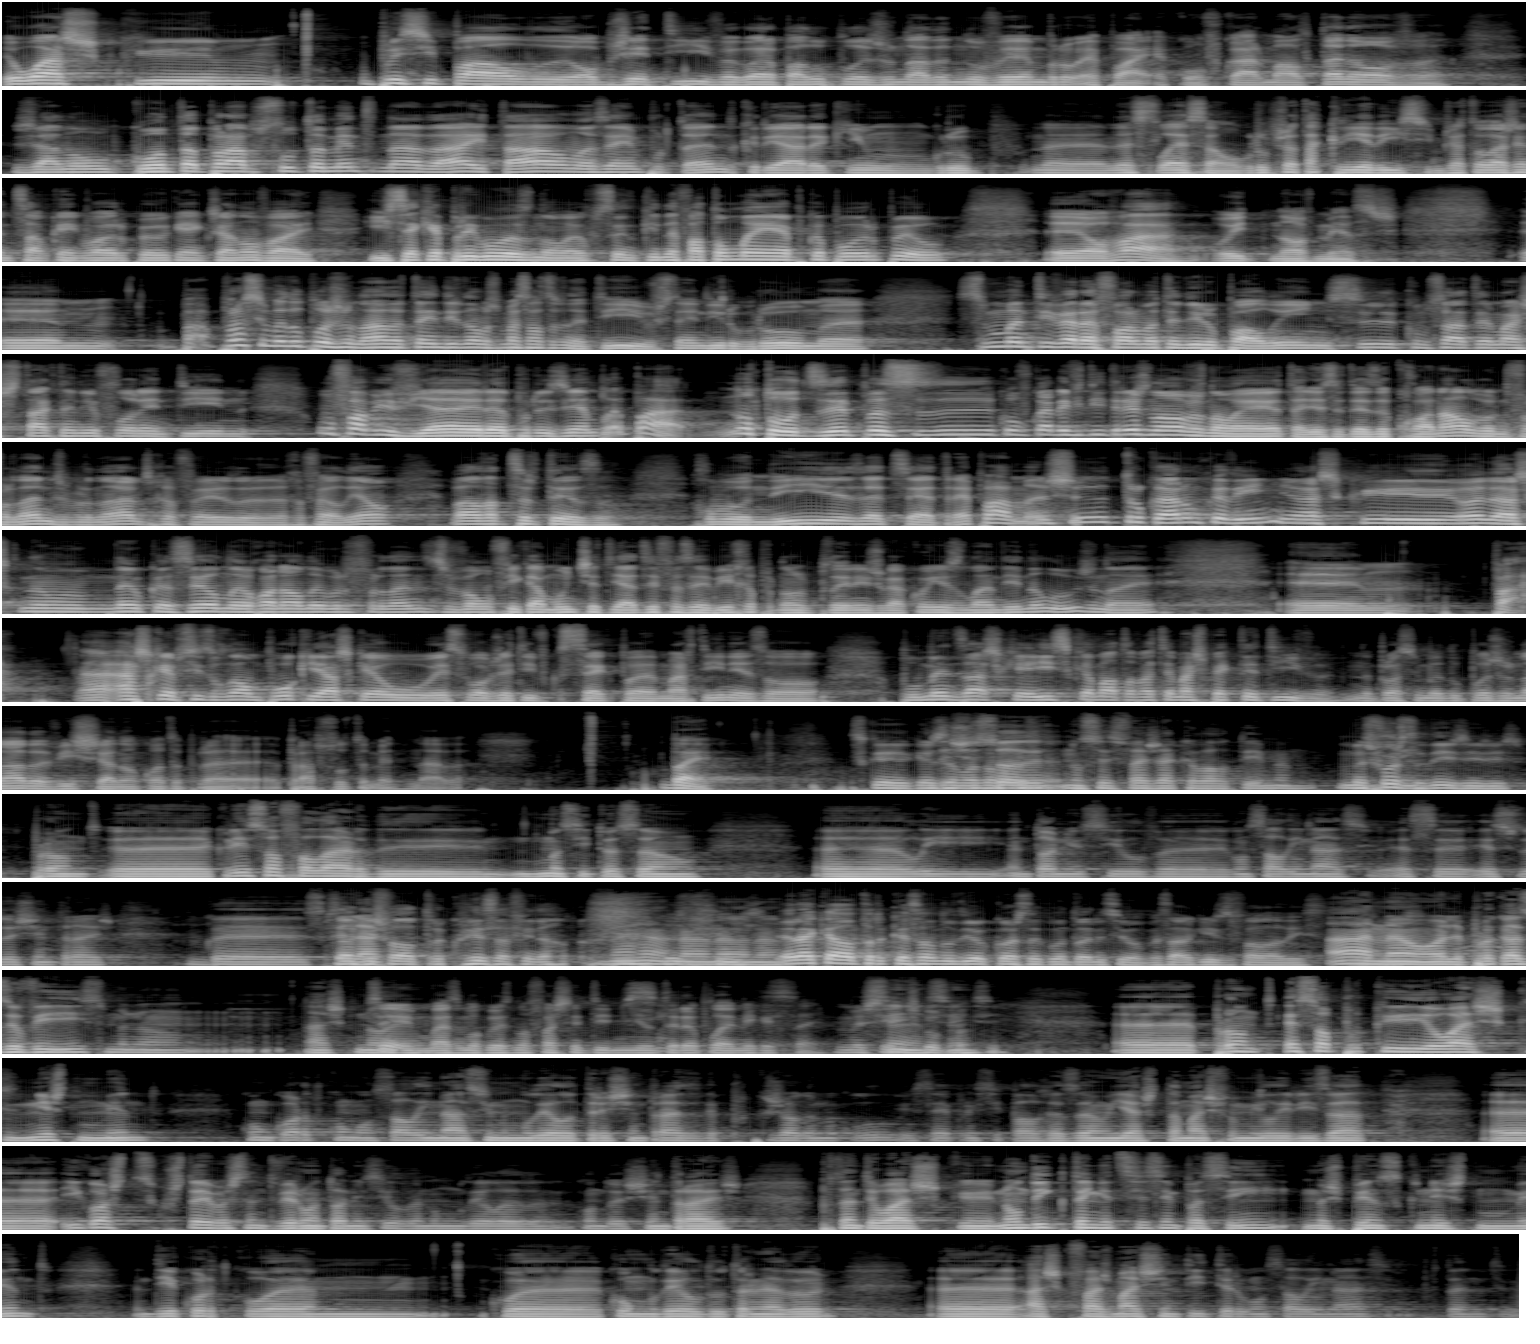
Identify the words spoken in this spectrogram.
eu acho que hum, o principal eh, objetivo agora para a dupla jornada de novembro é, pá, é convocar malta nova. Já não conta para absolutamente nada ah, e tal, mas é importante criar aqui um grupo na, na seleção. O grupo já está criadíssimo, já toda a gente sabe quem é que vai ao europeu e quem é que já não vai. E isso é que é perigoso, não é? Sendo que ainda falta uma época para o europeu. É, ou vá, 8, 9 meses. Hum, pá, a próxima dupla jornada tem de ir nomes mais alternativos, tem de ir o Bruma. Se mantiver a forma, tem de ir o Paulinho. Se começar a ter mais destaque, tem de ir o Florentino. Um Fábio Vieira, por exemplo. Epá, não estou a dizer para se convocarem 23 novos, não é? Tenho a certeza que o Ronaldo, Bruno Fernandes, Bernardes, Rafael, Rafael Leão, vai lá de certeza. Ruben Dias, etc. Epá, mas uh, trocar um bocadinho. Acho que, olha, acho que não, nem o Cancelo, nem o Ronaldo, nem o Bruno Fernandes vão ficar muito chateados e fazer birra por não poderem jogar com a Islândia na luz, não é? Um, pá, a- Acho que é preciso rodar um pouco e acho que é o, esse o objetivo que se segue para Martínez, ou pelo menos acho que é isso que a malta vai ter mais expectativa na próxima dupla jornada, visto que já não conta para, para absolutamente nada. Bem, se que- queres dizer mais só- não sei se vai já acabar o tema. Mas força, Sim. diz, diz. Pronto, eh, queria só falar de, de uma situação eh, ali, António Silva, Gonçalo Inácio, essa- esses dois centrais. Que, se Pensava calhar... falar outra coisa, afinal. Não, não, não, não. Era aquela altercação do Diogo Costa com o António Silva, pensava que ias falar disso. Ah, não, olha, por acaso eu vi isso, mas não. Acho que não sim, é. mais uma coisa não faz sentido nenhum Sim. ter a polémica que tem. Mas sim, Sim, desculpa. sim, sim. Uh, pronto, é só porque eu acho que neste momento concordo com Gonçalo Inácio no modelo a três centrais, até porque joga no clube, essa é a principal razão e acho que está mais familiarizado. Uh, e gosto, gostei bastante de ver o António Silva no modelo a- com dois centrais. Portanto, eu acho que, não digo que tenha de ser sempre assim, mas penso que neste momento, de acordo com, a, hum, com, a- com o modelo do treinador, uh, acho que faz mais sentido ter o Gonçalo Inácio, portanto,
